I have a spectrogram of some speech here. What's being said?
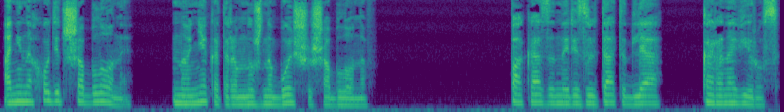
Они находят шаблоны, но некоторым нужно больше шаблонов показаны результаты для коронавирус.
